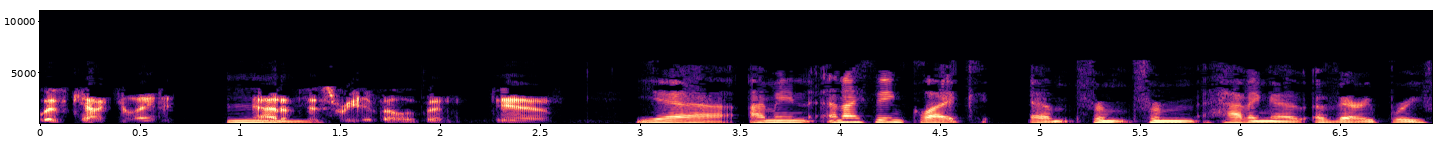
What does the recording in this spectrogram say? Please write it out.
we've calculated, out of Mm. this redevelopment. Yeah. Yeah, I mean, and I think like um, from from having a, a very brief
